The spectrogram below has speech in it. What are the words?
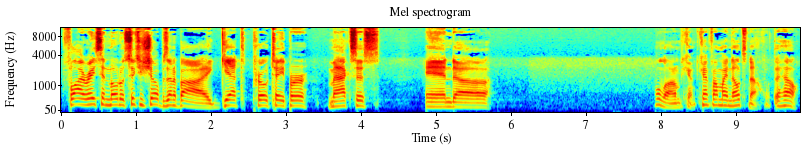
Fly Racing Moto 60 Show presented by Get, Pro Taper, Maxxis, and uh, hold on, I can't, can't find my notes now. What the hell?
